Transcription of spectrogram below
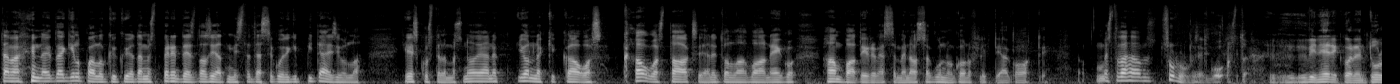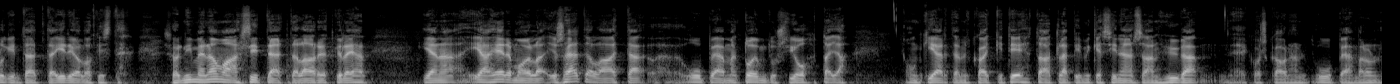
tämä, tämä kilpailukyky ja tämmöiset perinteiset asiat, mistä tässä kuitenkin pitäisi olla keskustelemassa, ne on jäänyt jonnekin kauas, kauas taakse ja nyt ollaan vaan niin hampaat irvessä menossa kunnon konfliktia kohti. Mielestäni vähän surullisen kuulostaa. Hyvin erikoinen tulkinta, että ideologista. Se on nimenomaan sitä, että Lauri, kyllä ihan, ihan, ihan hermoilla. Jos ajatellaan, että UPM toimitusjohtaja on kiertänyt kaikki tehtaat läpi, mikä sinänsä on hyvä, koska onhan nyt UPM, on,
